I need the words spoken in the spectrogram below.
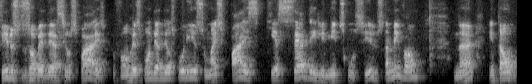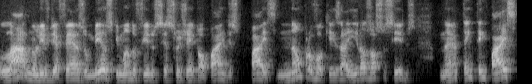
Filhos desobedecem os pais, vão responder a Deus por isso, mas pais que excedem limites com os filhos também vão. Né? Então, lá no livro de Efésios, o mesmo que manda o filho ser sujeito ao pai, diz, pais, não provoqueis a ira aos vossos filhos. Né? Tem, tem pais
